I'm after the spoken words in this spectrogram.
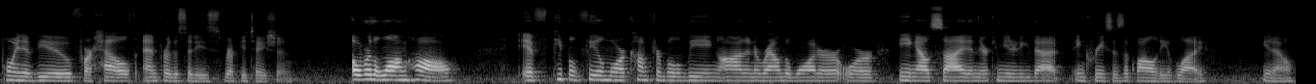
point of view for health and for the city's reputation. Over the long haul, if people feel more comfortable being on and around the water or being outside in their community, that increases the quality of life. You know,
